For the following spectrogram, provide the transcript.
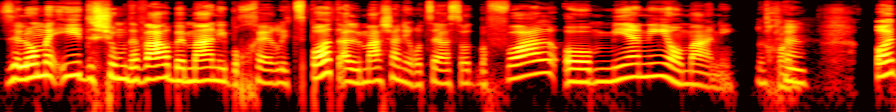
זה לא מעיד שום דבר במה אני בוחר לצפות, על מה שאני רוצה לעשות בפועל, או מי אני או מה אני. נכון. כן. עוד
